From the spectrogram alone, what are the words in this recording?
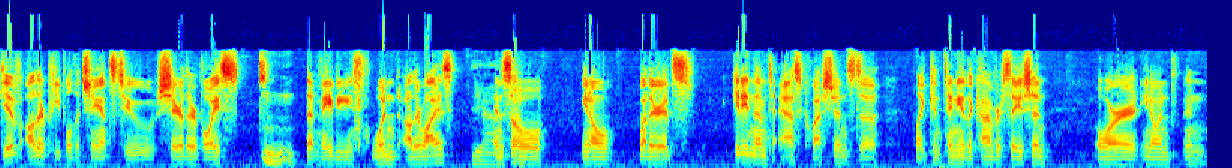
give other people the chance to share their voice Mm-hmm. that maybe wouldn't otherwise. Yeah. And so, you know, whether it's getting them to ask questions to like continue the conversation, or you know, in in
